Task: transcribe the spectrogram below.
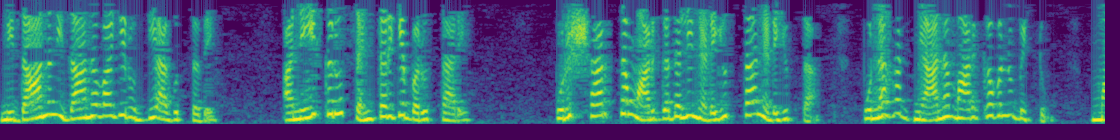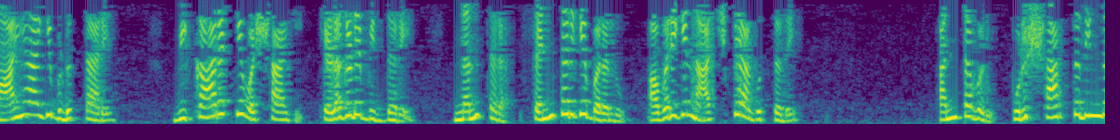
ನಿಧಾನ ನಿಧಾನವಾಗಿ ವೃದ್ಧಿ ಆಗುತ್ತದೆ ಅನೇಕರು ಸೆಂಟರ್ಗೆ ಬರುತ್ತಾರೆ. ಪುರುಷಾರ್ಥ ಮಾರ್ಗದಲ್ಲಿ ನಡೆಯುತ್ತಾ ನಡೆಯುತ್ತಾ ಪುನಃ ಜ್ಞಾನ ಮಾರ್ಗವನ್ನು ಬಿಟ್ಟು ಮಾಯಾಗಿ ಬಿಡುತ್ತಾರೆ. ವಿಕಾರಕ್ಕೆ ವಶಾಗಿ ಕೆಳಗಡೆ ಬಿದ್ದರೆ ನಂತರ ಸೆಂಟರ್ಗೆ ಬರಲು ಅವರಿಗೆ ನಾಚಿಕೆ ಆಗುತ್ತದೆ. ಅಂತವರು ಪುರುಷಾರ್ಥದಿಂದ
